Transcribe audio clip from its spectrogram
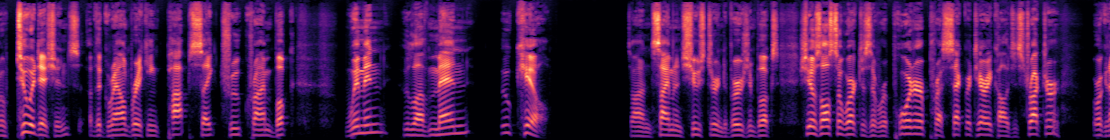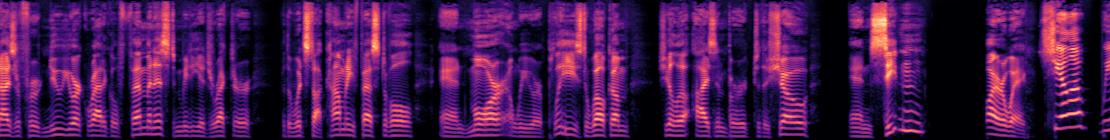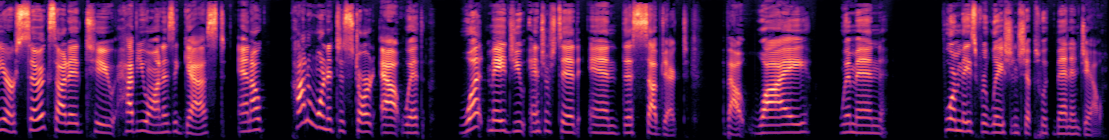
wrote two editions of the groundbreaking pop psych true crime book, Women Who Love Men Who Kill. It's on Simon and Schuster and Diversion Books. She has also worked as a reporter, press secretary, college instructor, organizer for New York Radical Feminist, media director for the Woodstock Comedy Festival, and more. And we are pleased to welcome Sheila Isenberg to the show. And Seaton, fire away. Sheila, we are so excited to have you on as a guest. And I kind of wanted to start out with what made you interested in this subject about why women form these relationships with men in jail?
